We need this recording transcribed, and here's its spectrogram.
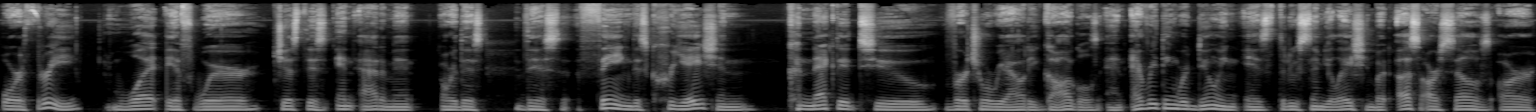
Or three what if we're just this inanimate or this this thing this creation connected to virtual reality goggles? And everything we're doing is through simulation but us ourselves are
